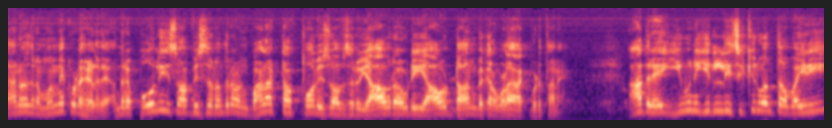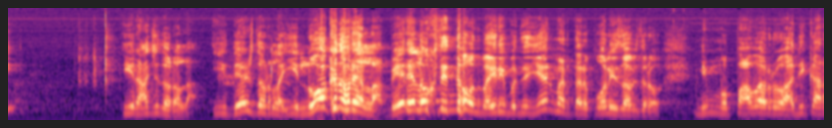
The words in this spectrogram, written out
ನಾನು ಅದನ್ನು ಮೊನ್ನೆ ಕೂಡ ಹೇಳಿದೆ. ಅಂದರೆ ಪೊಲೀಸ್ ಆಫೀಸರ್ ಅಂದರೆ ಅವ್ನು ಭಾಳ ಟಫ್ ಪೊಲೀಸ್ ಆಫೀಸರು ಯಾವ ರೌಡಿ, ಯಾವ ಡಾನ್ ಬೇಕಾದ್ರೆ ಒಳಗೆ ಹಾಕ್ಬಿಡ್ತಾನೆ. ಆದರೆ ಇವನಿಗೆ ಇಲ್ಲಿ ಸಿಕ್ಕಿರುವಂಥ ವೈರಿ ಈ ರಾಜ್ಯದವರಲ್ಲ, ಈ ದೇಶದವರಲ್ಲ, ಈ ಲೋಕದವರೇ ಅಲ್ಲ. ಬೇರೆ ಲೋಕದಿಂದ ಒಂದು ವೈರಿ ಬಂದು ಏನು ಮಾಡ್ತಾರೆ ಪೊಲೀಸ್ ಆಫೀಸರು ನಿಮ್ಮ ಪವರು ಅಧಿಕಾರ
